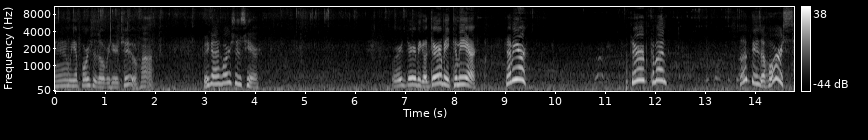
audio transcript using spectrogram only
And we have horses over here too, huh? We got horses here. Where'd Derby go? Derby, come here. Come here. Derb, come on. Look, there's a horse.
